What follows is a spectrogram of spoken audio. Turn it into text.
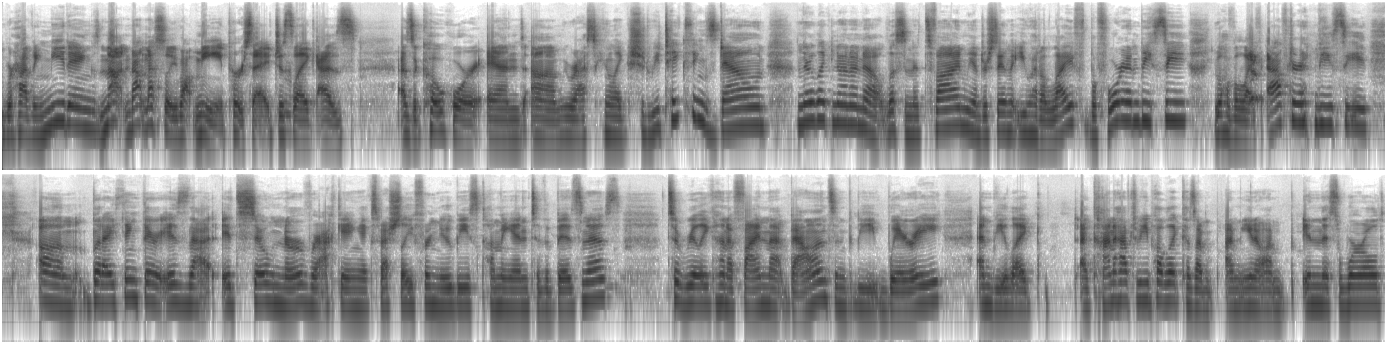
were having meetings not not necessarily about me per se just like as as a cohort. And um, we were asking like should we take things down? And they're like no no no. Listen it's fine. We understand that you had a life before nbc you'll have a life after nbc um, but i think there is that it's so nerve-wracking especially for newbies coming into the business to really kind of find that balance and be wary and be like I kind of have to be public because I'm I'm you know I'm in this world,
